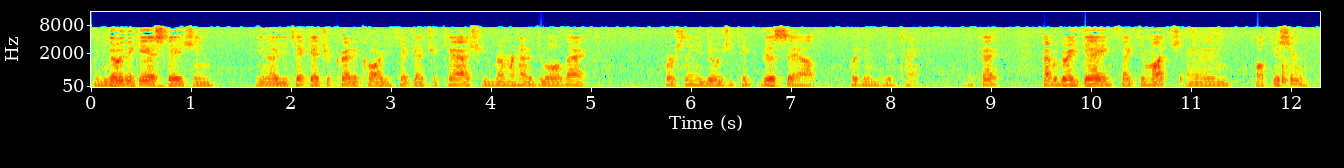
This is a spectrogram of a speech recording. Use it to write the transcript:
When you go to the gas station, you know, you take out your credit card, you take out your cash, you remember how to do all that. First thing you do is you take this out, put it into your tank. Okay? Have a great day. Thank you much, and talk to you soon.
